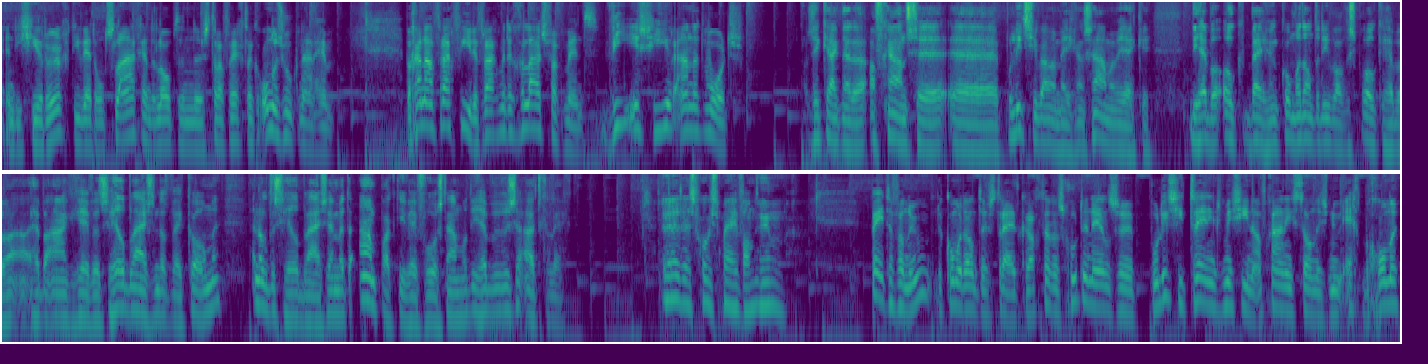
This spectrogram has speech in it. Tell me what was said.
En die chirurg die werd ontslagen en er loopt een eh, strafrechtelijk onderzoek naar hem. We gaan naar vraag 4, de vraag met een geluidsfragment. Wie is hier aan het woord? Als ik kijk naar de Afghaanse eh, politie waar we mee gaan samenwerken... die hebben ook bij hun commandanten die we al gesproken hebben, hebben aangegeven... dat ze heel blij zijn dat wij komen. En ook dus heel blij zijn met de aanpak die wij voorstaan... want die hebben we ze uitgelegd. Eh, dat is volgens mij van UM. Peter van U, de commandant der strijdkrachten. Dat is goed. De Nederlandse politietrainingsmissie in Afghanistan is nu echt begonnen.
